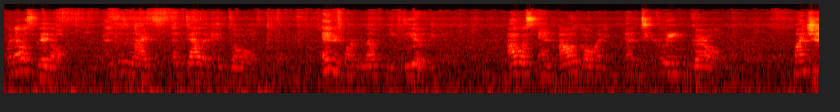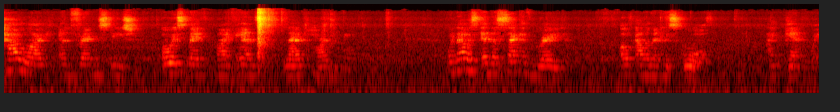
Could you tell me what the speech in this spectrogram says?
When I was little, I looked like a delicate doll. Everyone loved me dearly. I was an outgoing and clean girl. My childlike and frank speech always made my aunts laugh heartily. When I was in the second grade of elementary school, I gained weight.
